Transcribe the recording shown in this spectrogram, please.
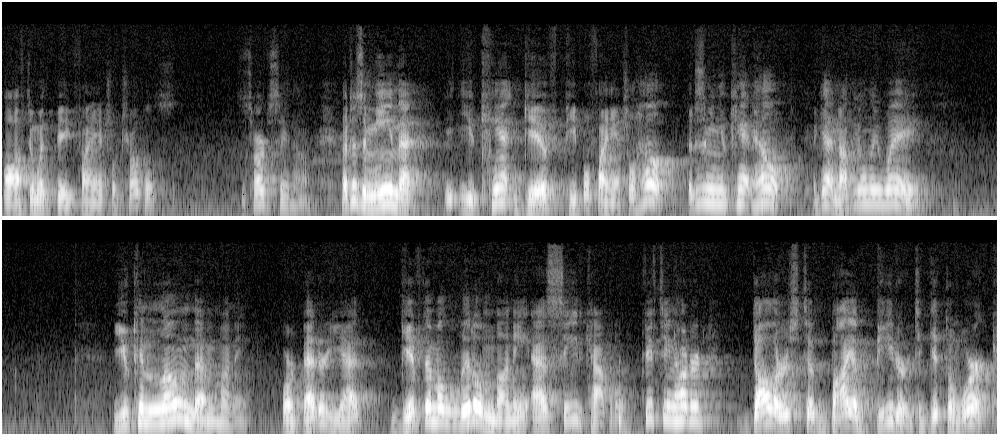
Often with big financial troubles. It's hard to say no. That doesn't mean that you can't give people financial help. That doesn't mean you can't help. Again, not the only way. You can loan them money, or better yet, give them a little money as seed capital $1,500 to buy a beater to get to work.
